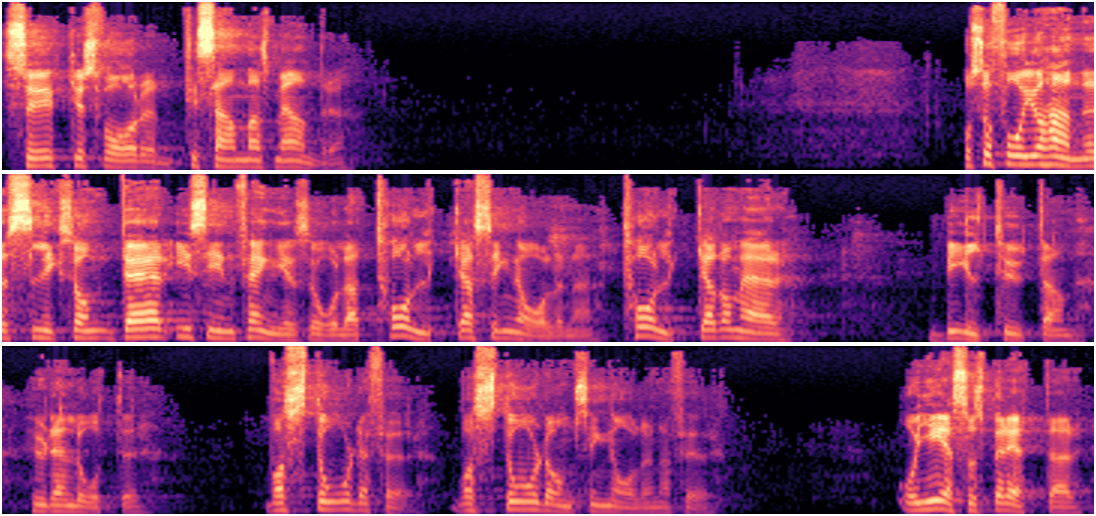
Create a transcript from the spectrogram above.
söker svaren tillsammans med andra. Och så får Johannes liksom där i sin fängelsehåla tolka signalerna, tolka de här biltutan, hur den låter. Vad står det för? Vad står de signalerna för? Och Jesus berättar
